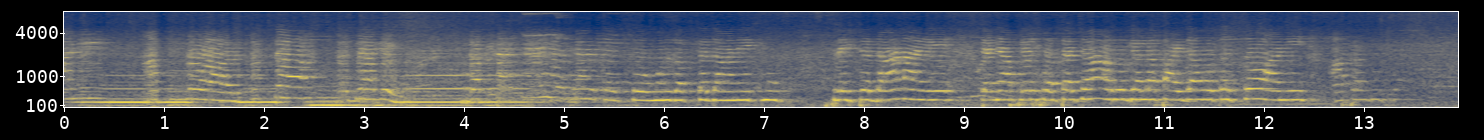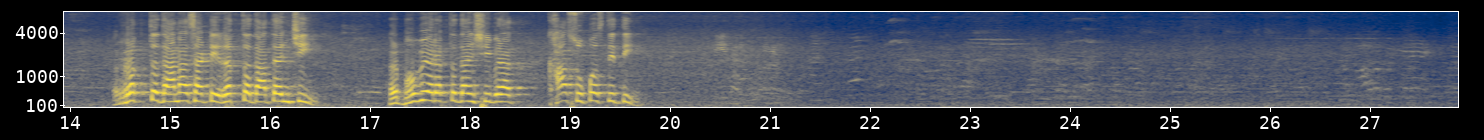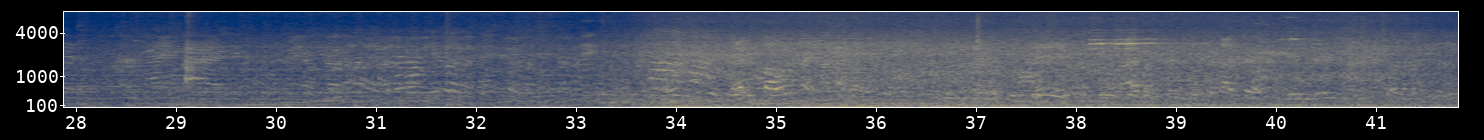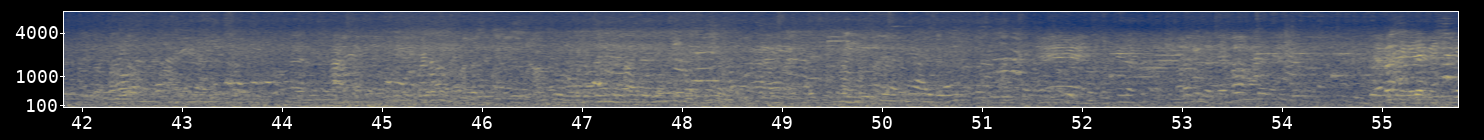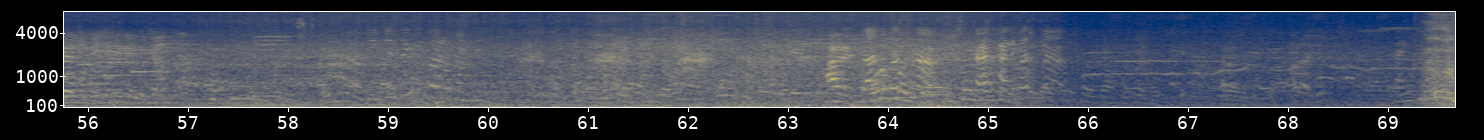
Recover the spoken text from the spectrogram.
आणि आपलं रक्त द्यावे म्हणून रक्तदान हे खूप श्रेष्ठ दान आहे. त्याने आपल्या स्वतःच्या आरोग्याला फायदा होत असतो आणि आपण रक्तदानासाठी रक्तदात्यांची भव्य रक्तदान शिबिरात खास उपस्थिती.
